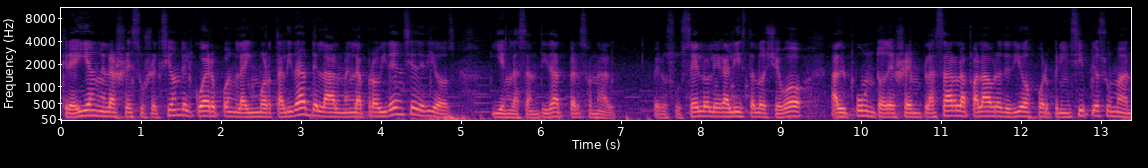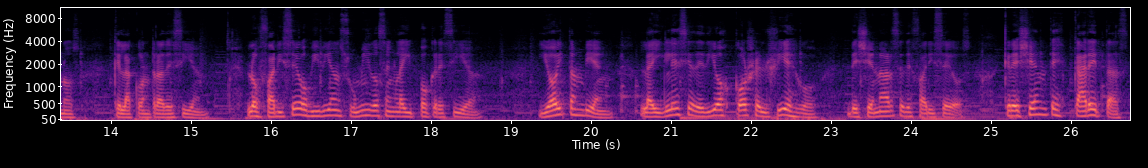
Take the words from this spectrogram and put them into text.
creían en la resurrección del cuerpo, en la inmortalidad del alma, en la providencia de Dios y en la santidad personal. Pero su celo legalista los llevó al punto de reemplazar la palabra de Dios por principios humanos que la contradecían. Los fariseos vivían sumidos en la hipocresía. Y hoy también la iglesia de Dios corre el riesgo de llenarse de fariseos, creyentes caretas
